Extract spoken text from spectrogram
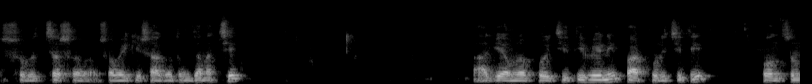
শুভেচ্ছা সবাইকে স্বাগতম জানাচ্ছি। আগে আমরা পরিচিতি হয়নি পাঠ পরিচিতি। পঞ্চম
